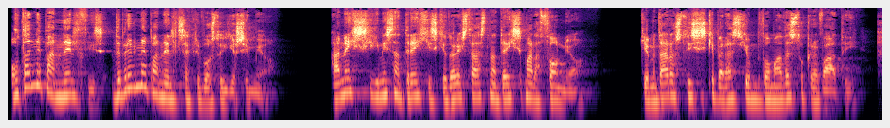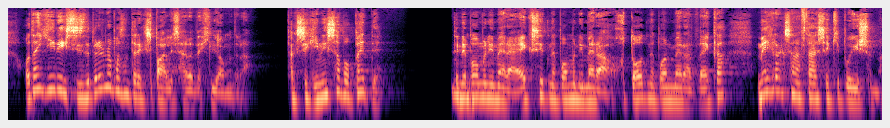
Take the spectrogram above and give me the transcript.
όταν επανέλθεις, δεν πρέπει να επανέλθεις ακριβώς στο ίδιο σημείο. Αν έχεις ξεκινήσει να τρέχεις και τώρα έχεις φτάσει να τρέχεις μαραθώνιο, και μετά αρρωστήσεις και περάσεις δύο εβδομάδες στο κρεβάτι, όταν γυρίσεις, δεν πρέπει να πας να τρέξεις πάλι 40 χιλιόμετρα. Θα ξεκινήσεις από 5. Την επόμενη μέρα 6, την επόμενη μέρα 8, την επόμενη μέρα 10, μέχρι να ξαναφτάσεις εκεί που ήσουν.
